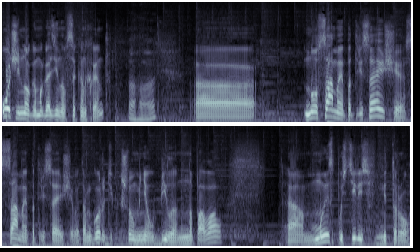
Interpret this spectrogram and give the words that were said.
Очень много магазинов секонд-хенд. Ага. А, Но самое потрясающее, самое потрясающее в этом городе, что меня убило на повал, а, мы спустились в метро.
